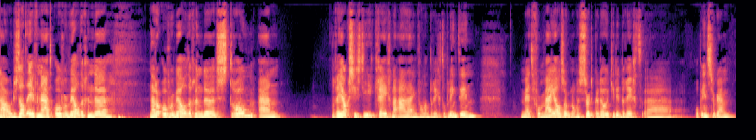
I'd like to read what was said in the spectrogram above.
Nou, dus dat even na het overweldigende, naar de overweldigende stroom aan reacties die ik kreeg naar aanleiding van het bericht op LinkedIn. Met voor mij als ook nog een soort cadeautje dit bericht uh, op Instagram.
